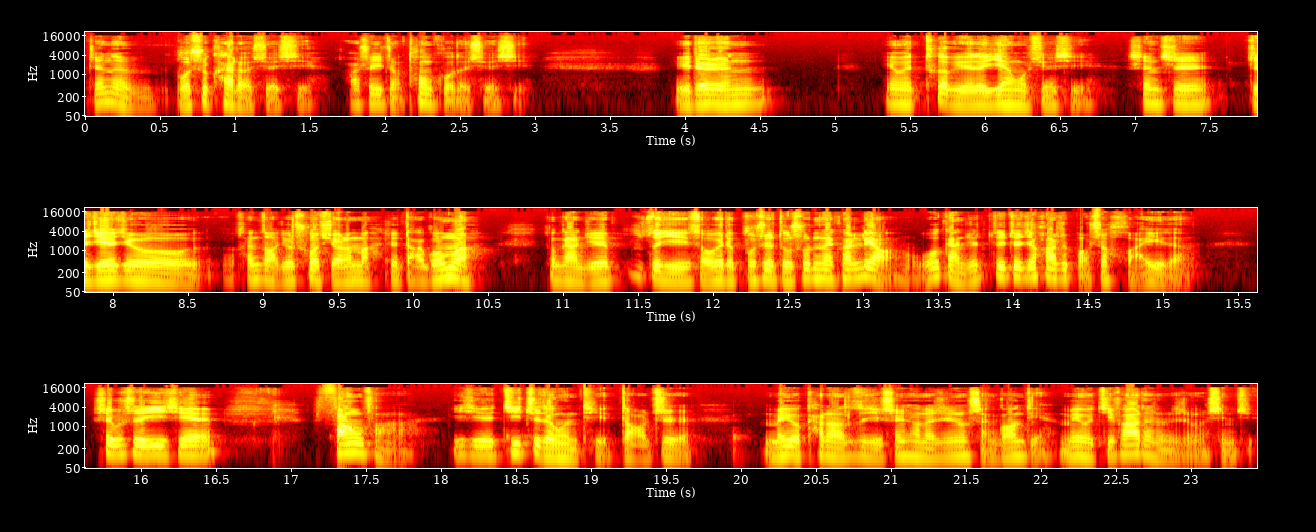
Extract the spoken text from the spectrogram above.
真的不是快乐学习，而是一种痛苦的学习。有的人因为特别的厌恶学习，甚至直接就很早就辍学了嘛，就打工嘛，总感觉自己所谓的不是读书的那块料。我感觉对这句话是保持怀疑的，是不是一些方法？一些机制的问题导致没有看到自己身上的这种闪光点，没有激发他的这种兴趣。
